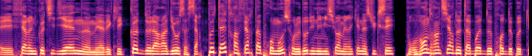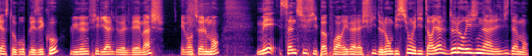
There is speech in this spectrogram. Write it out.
Et faire une quotidienne, mais avec les codes de la radio, ça sert peut-être à faire ta promo sur le dos d'une émission américaine à succès pour vendre un tiers de ta boîte de prod de podcast au groupe Les Échos, lui-même filiale de LVMH, éventuellement. Mais ça ne suffit pas pour arriver à la cheville de l'ambition éditoriale de l'original, évidemment.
